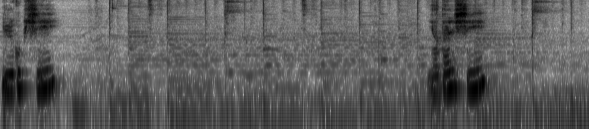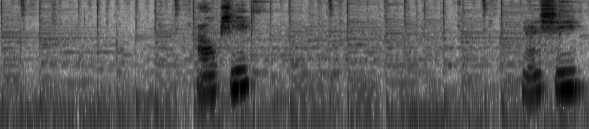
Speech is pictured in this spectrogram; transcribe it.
일곱 시 여덟 시 아홉 시 열시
